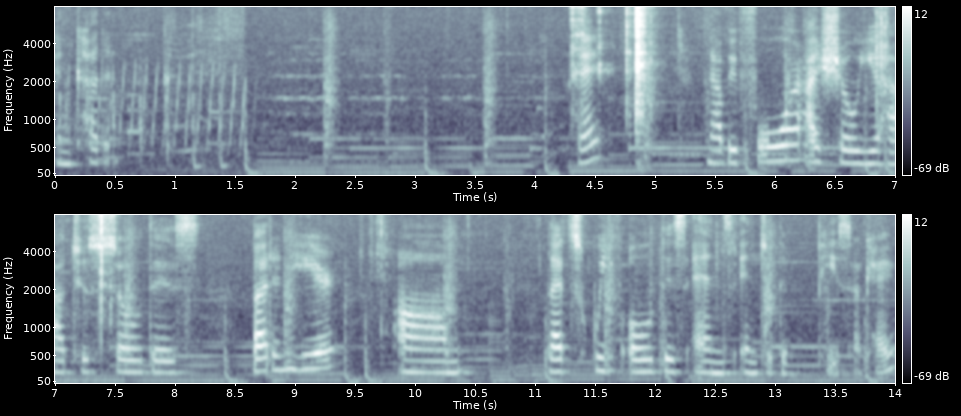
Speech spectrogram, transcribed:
Can cut it. Okay? Now before I show you how to sew this button here um, let's weave all these ends into the piece okay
